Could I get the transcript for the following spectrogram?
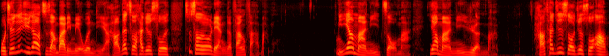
我觉得遇到职场霸凌没有问题啊。好，那时候他就说，这时候有两个方法嘛，你要么你走嘛，要么你忍嘛。好，他这时候就说啊，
